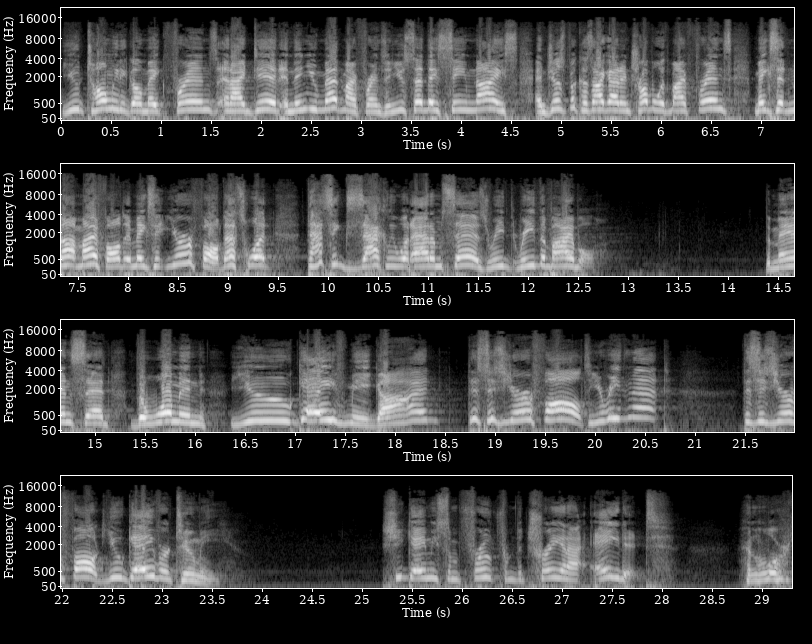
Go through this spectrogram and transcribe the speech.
You told me to go make friends and I did, and then you met my friends and you said they seemed nice, and just because I got in trouble with my friends makes it not my fault, it makes it your fault." That's what that's exactly what Adam says. Read read the Bible. The man said, "The woman you gave me, God, this is your fault." Are you reading that? This is your fault. You gave her to me. She gave me some fruit from the tree and I ate it. And the Lord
